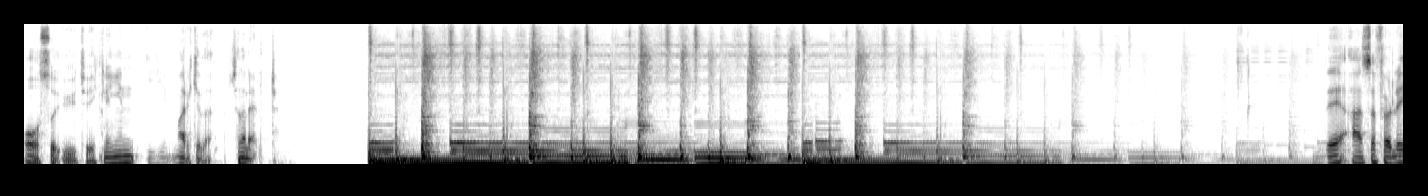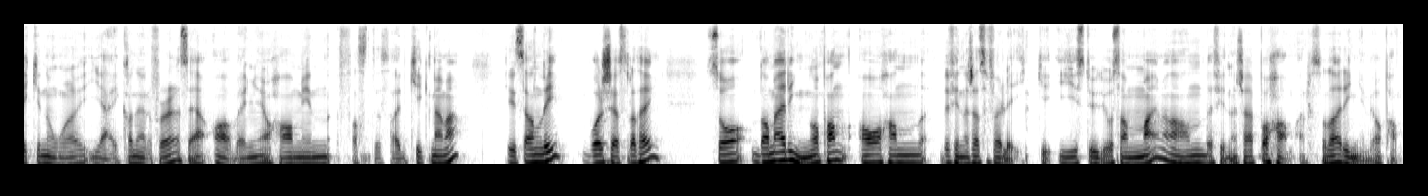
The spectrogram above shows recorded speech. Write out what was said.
og også utviklingen i markedet generelt. Det er selvfølgelig ikke noe jeg kan gjøre for dere, så jeg er avhengig av å ha min faste sidekick med meg. Christian Lie, vår sjefstrateg. Så da må jeg ringe opp han, og han befinner seg selvfølgelig ikke i studio sammen med meg, men han befinner seg på Hamar. Så da ringer vi opp han.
